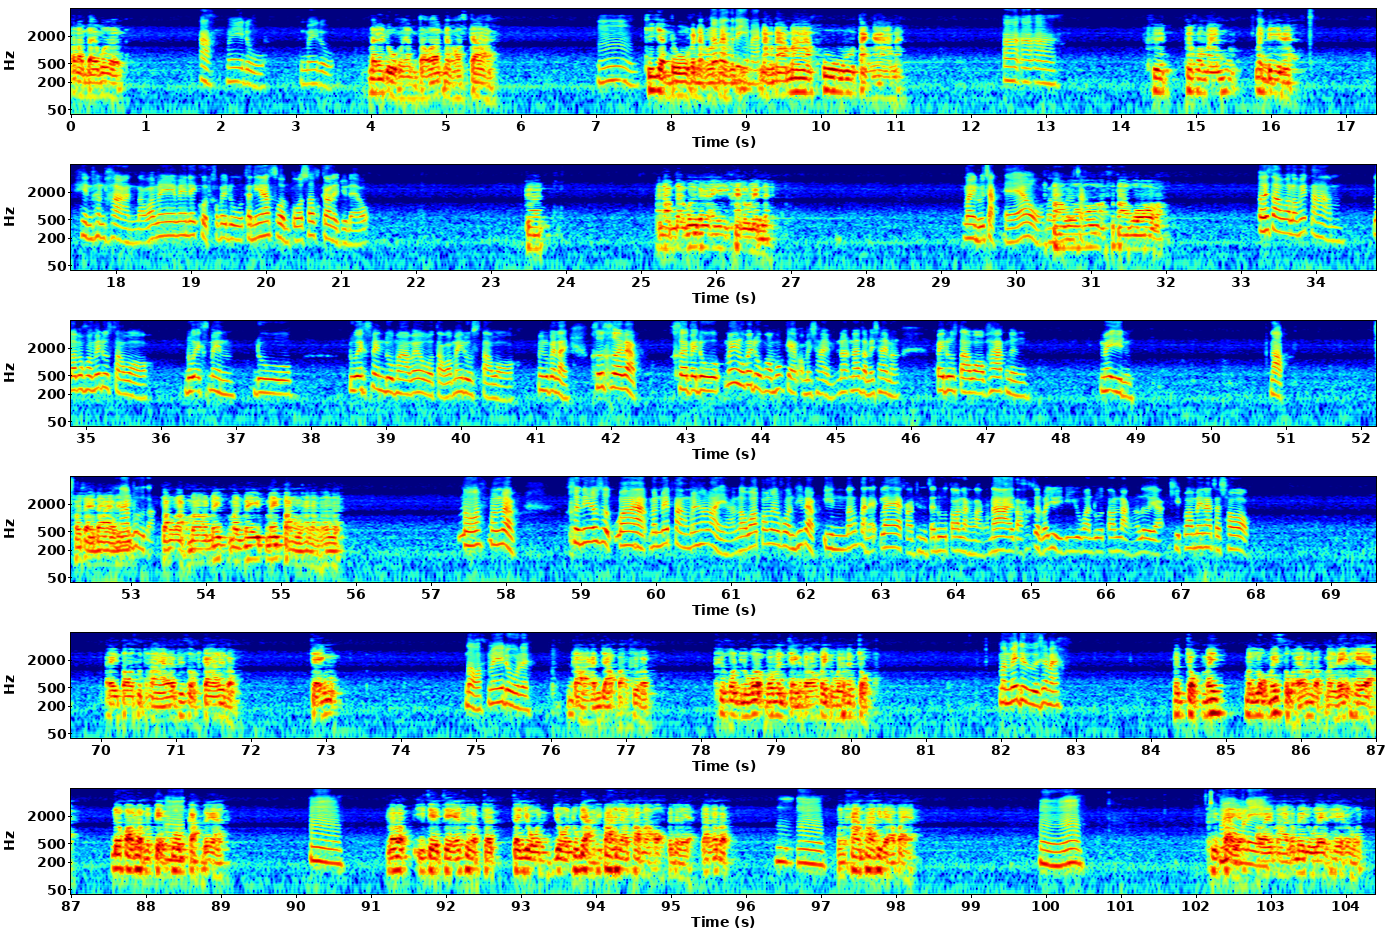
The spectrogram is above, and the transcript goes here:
Adam Driverอะ ไม่ได้ดูไม่ได้ดู ไม่ได้ดูเหมือนกัน แต่ว่าหนังออสการ์อืมขี้เกียจดูเป็นหนังก็หนัน่าจะดีไหม หนังดราม่าคู่แต่งงานอะอ่าอ่าอ่าคือ performance มันดีนะ เห็นผ่านๆแต่ว่าไม่ไม่ได้กดเข้าไปดู แต่เนี้ยส่วนตัวชอบ Scarlett อยู่แล้ว ก็อดัมไดเวอร์ก็ไอ้ไคโรเลนอะไม่รู้จักแล้วตสอนตานั้นร์วไม่อรู้จัก สตาร์วอเอ้ยซาวอเราไม่ตาม เราเป็นคนไม่ดูซาวอดู X-Men ดู ดู X-Men ดู Marvel แต่ว่าไม่ดู Star Wars ไม่รู้เป็นไร คือเคยแบบ เคยไปดู ไม่รู้ไปดูพร้อมพวกแกเอาไม่ใช่นาน่าจะไม่ใช่มั้ง ไปดู Star Wars ภาคหนึ่ง ไม่อิน หลับ เข้าใจได้น่าพี่เบื่อหลังๆมามันไม่ มันไม่ไม่ปังขนาดนั้นแหละเนาะมันแบบ คือนี่รู้สึกว่ามันไม่ปังไม่เท่าไหร่อะ เราว่าต้องเป็นคนที่แบบอินตั้งแต่แรกๆอะถึงจะดูตอนหลังๆได้ แต่ถ้าเกิดว่าอยู่ดีๆอยู่มาดูตอนหลังเลยอะ คิดว่าไม่น่าจะชอบ ไอตอนสุดท้าย episode เก้านี่แบบ เจ๊งเหรอไม่ได้ดูเลย ด่ากันยับอะคือแบบ คือคนรู้ว่าว่ามันเจ๋งแต่ต้องไปดูให้มันจบ มันไม่ดื้อใช่ไหมมันจบไม่มันลงไม่สวยอะมันแบบมันเละเทะอะด้วยความที่แบบมันเปลี่ยนพ่วงกับด้วยไงอืม แล้วแบบอีเจเจก็คือแบบจะจะโยนโยนทุกอย่างที่ภาคที่แล้วทำมาออกไปเลยอะแล้วก็แบบอืมอืมเหมือนข้ามภาคที่แล้วไปอะอืมคือใส่ไม่โอเคอะไรมาก็ไม่รู้เละเทะไปหมดอืม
